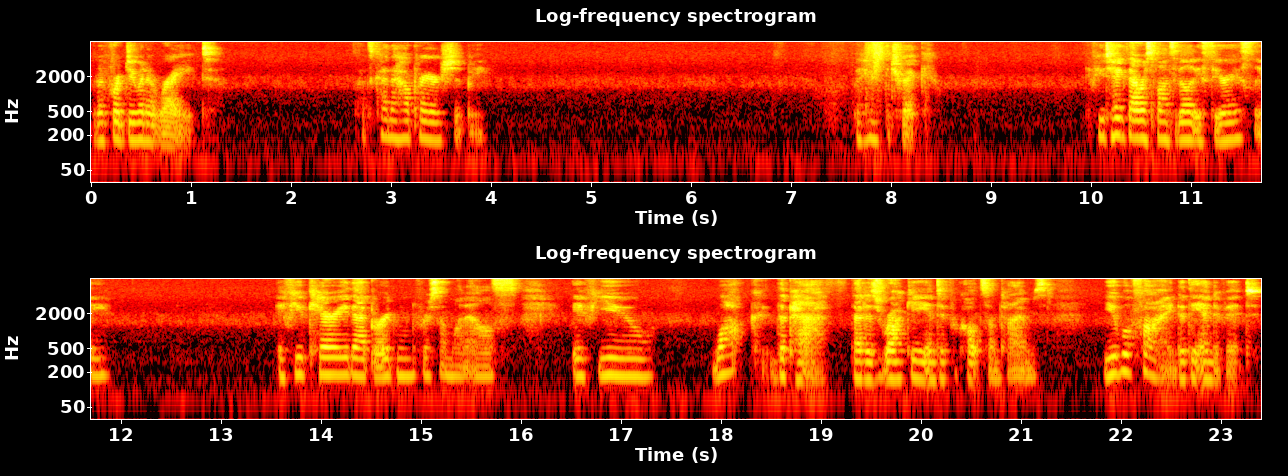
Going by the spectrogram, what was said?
But if we're doing it right, that's kind of how prayer should be. But here's the trick if you take that responsibility seriously, if you carry that burden for someone else, if you walk the path that is rocky and difficult sometimes, you will find at the end of it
